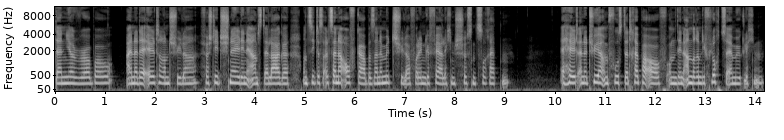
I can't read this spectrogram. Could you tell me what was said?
Daniel Robo einer der älteren Schüler versteht schnell den Ernst der Lage und sieht es als seine Aufgabe, seine Mitschüler vor den gefährlichen Schüssen zu retten. Er hält eine Tür am Fuß der Treppe auf, um den anderen die Flucht zu ermöglichen.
